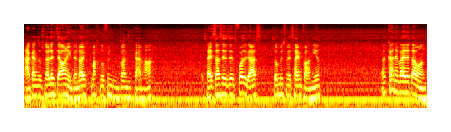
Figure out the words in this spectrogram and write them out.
Ah, ganz so schnell ist der auch nicht. Der macht nur 25 km/h. Das heißt, das ist jetzt Vollgas. So müssen wir jetzt heimfahren hier. Das kann eine Weile dauern.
